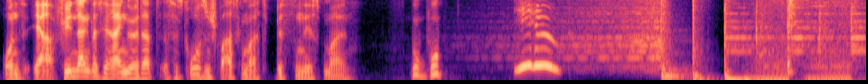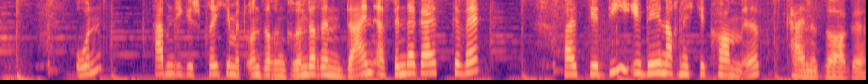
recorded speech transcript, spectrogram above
Und ja, vielen Dank, dass ihr reingehört habt. Es hat großen Spaß gemacht. Bis zum nächsten Mal. Wupp, wupp. Juhu. Und? Haben die Gespräche mit unseren Gründerinnen dein Erfindergeist geweckt? Falls dir die Idee noch nicht gekommen ist, keine Sorge.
